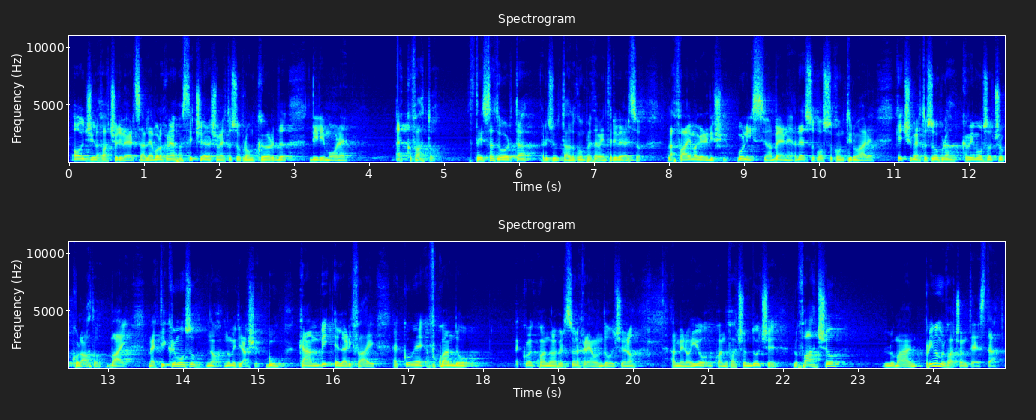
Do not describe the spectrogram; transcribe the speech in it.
oggi la faccio diversa, levo la crema pasticcera, ci metto sopra un curd di limone. Ecco fatto. Stessa torta, risultato completamente diverso. La fai, magari dici, buonissima, bene, adesso posso continuare. Che ci metto sopra? Cremoso al cioccolato. Vai, metti il cremoso? No, non mi piace. Boom, cambi e la rifai. È come quando, è come quando una persona crea un dolce, no? Almeno io quando faccio un dolce lo faccio, lo mangio. Prima me lo faccio in testa,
